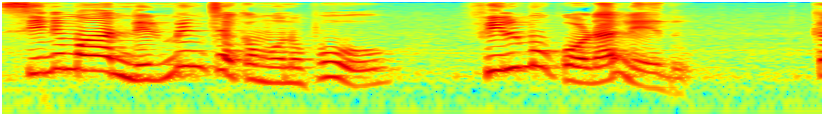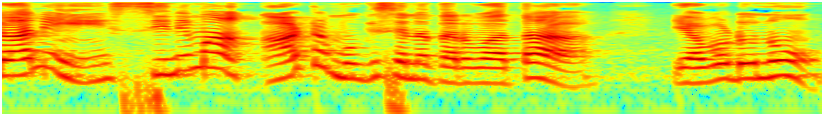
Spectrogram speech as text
సినిమా నిర్మించక మునుపు ఫిల్ము కూడా లేదు. కానీ సినిమా ఆట ముగిసిన తర్వాత ఎవడునూ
